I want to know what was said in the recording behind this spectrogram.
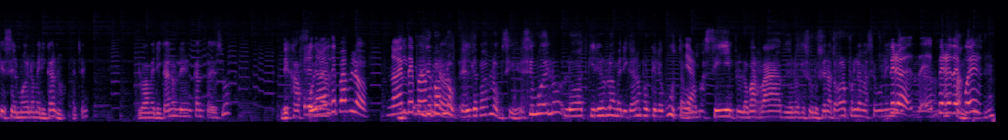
que es el modelo americano, ¿cachai? Los americanos les encanta eso. Deja Pero fuera... no el de Pavlov, no el de El de Pavlov. El de Pavlov, sí. Ese modelo lo adquirieron los americanos porque les gusta, lo más simple, lo más rápido, lo que soluciona todos los problemas según ellos. Pero, eh, pero bastante, después- ¿eh?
